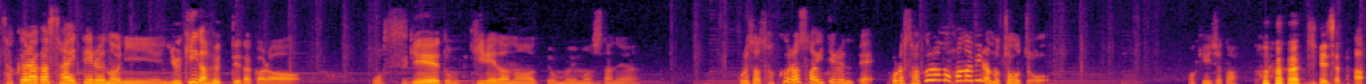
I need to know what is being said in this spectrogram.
桜が咲いてるのに、雪が降ってたから、もうすげえと思って、綺麗だなって思いましたね。これさ、桜咲いてるんえ、これ桜の花びらの蝶々？あ、消えちゃった。消えちゃった。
